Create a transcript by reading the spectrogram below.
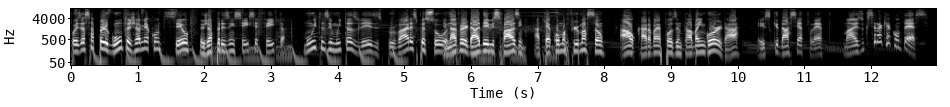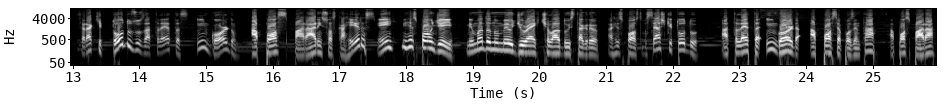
Pois essa pergunta já me aconteceu, eu já presenciei ser feita muitas e muitas vezes por várias pessoas. E na verdade eles fazem até como afirmação: ah, o cara vai aposentar, vai engordar. É isso que dá ser atleta. Mas o que será que acontece? Será que todos os atletas engordam após pararem suas carreiras? Hein? Me responde aí. Me manda no meu direct lá do Instagram a resposta. Você acha que todo atleta engorda após se aposentar? Após parar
